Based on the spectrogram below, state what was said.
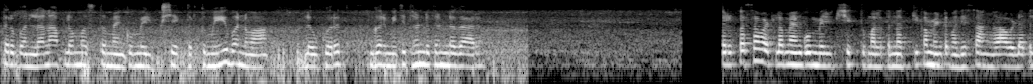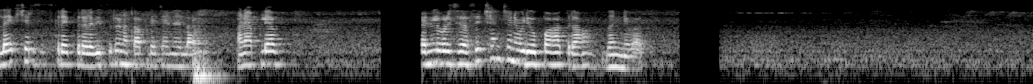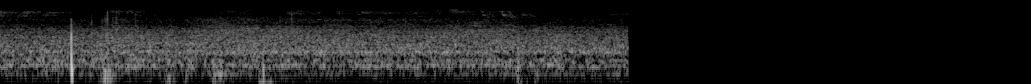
तर बनला ना आपला मस्त मँगो मिल्क शेक तर तुम्हीही बनवा लवकरच. गरमीची थंड थंडगार. तर कसा वाटला मँगो मिल्क शेक तुम्हाला? तर नक्की कमेंटमध्ये सांगा. आवडला तर लाईक शेअर सबस्क्राईब करायला विसरू नका आपल्या चॅनलला आणि आपल्या चॅनलवरचे असे छान छान व्हिडिओ पाहत राहा. धन्यवाद.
